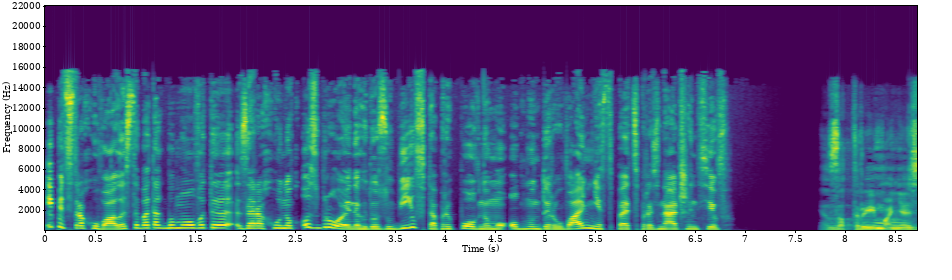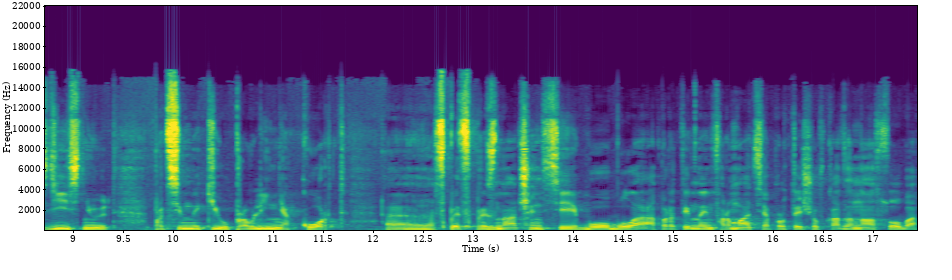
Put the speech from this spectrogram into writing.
і підстрахували себе, так би мовити, за рахунок озброєних до зубів та при повному обмундируванні спецпризначенців. Затримання здійснюють працівники управління КОРТ, спецпризначенці, бо була оперативна інформація про те, що вказана особа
